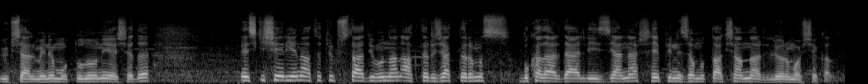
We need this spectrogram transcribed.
yükselmenin mutluluğunu yaşadı. Eskişehir Yeni Atatürk Stadyumu'ndan aktaracaklarımız bu kadar değerli izleyenler. Hepinize mutlu akşamlar diliyorum. Hoşçakalın.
